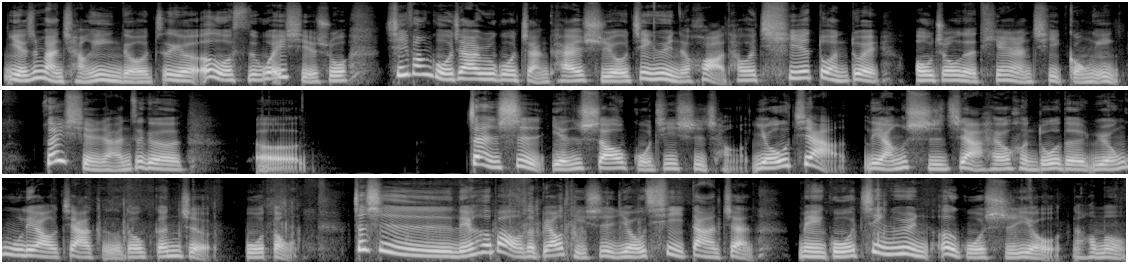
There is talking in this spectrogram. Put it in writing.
也是蛮强硬的哦。这个俄罗斯威胁说，西方国家如果展开石油禁运的话，它会切断对欧洲的天然气供应。所以显然，这个呃战事延烧国际市场，油价、粮食价还有很多的原物料价格都跟着波动。这是联合报的标题是“油气大战，美国禁运俄国石油”，然后呢？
